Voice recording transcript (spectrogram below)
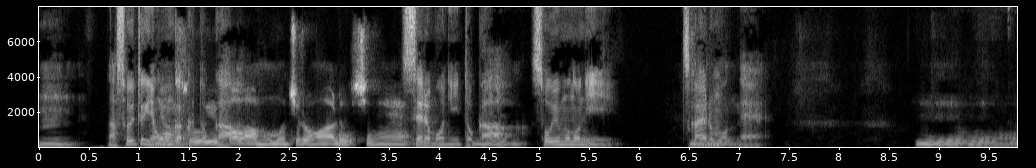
うん。なんかそういう時に音楽とそういうパか、ワーももちろんあるしね。セレモニーとか、うんそういうものに使えるもんね。うん。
